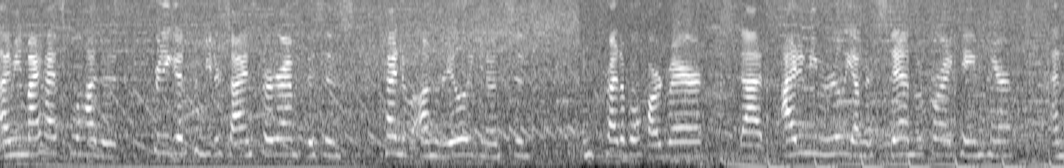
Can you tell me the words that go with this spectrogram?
I mean, my high school has a pretty good computer science program. This is kind of unreal. You know, it's just incredible hardware that I didn't even really understand before I came here. And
